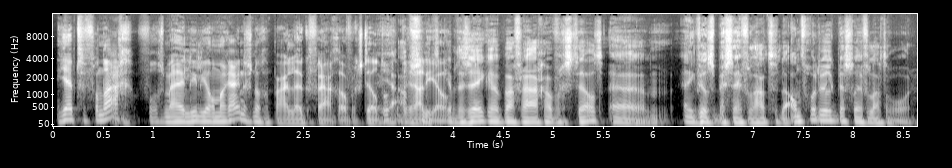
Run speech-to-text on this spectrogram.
Je hebt er vandaag volgens mij Lilian Marijnus nog een paar leuke vragen over gesteld Ja, op de absoluut. radio. Ik heb er zeker een paar vragen over gesteld. Ehm, en ik wil ze best even laten, de antwoorden wil ik best wel even laten horen.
